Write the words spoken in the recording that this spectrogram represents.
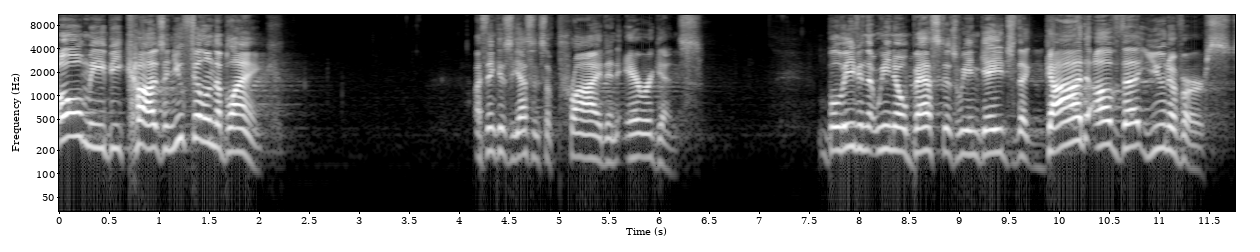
owe me because, and you fill in the blank, I think is the essence of pride and arrogance. believing that we know best as we engage the God of the universe,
